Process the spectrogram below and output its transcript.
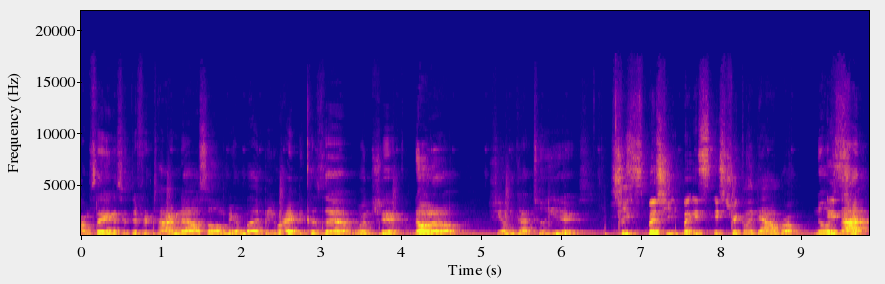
I'm saying it's a different time now, so Amir might be right because that one chick. No, no, no. She only got two years. She's but she but it's it's trickling down, bro. No, it's, tri- not.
